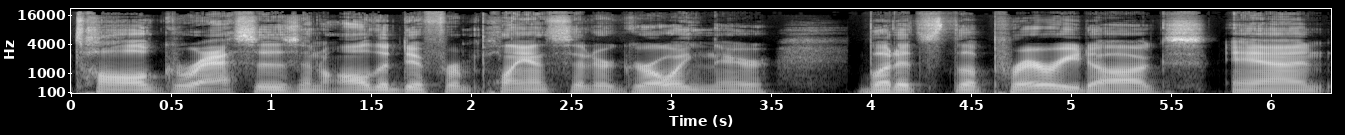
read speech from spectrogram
tall grasses and all the different plants that are growing there. But it's the prairie dogs and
